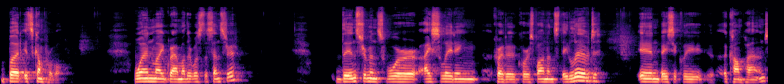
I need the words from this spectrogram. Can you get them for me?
but it's comparable. When my grandmother was the censor, the instruments were isolating credit correspondence. They lived in basically a compound,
